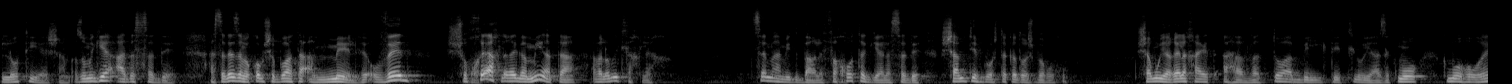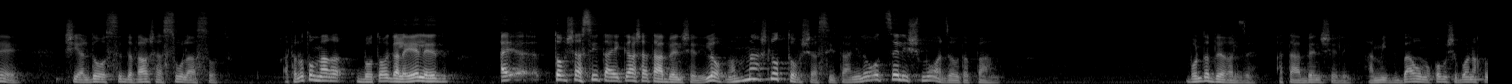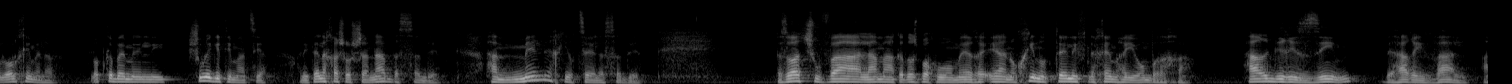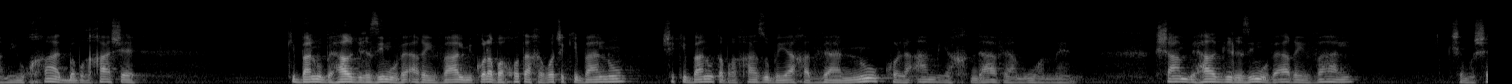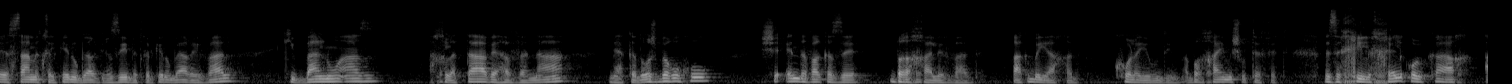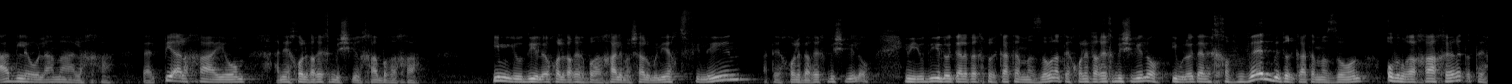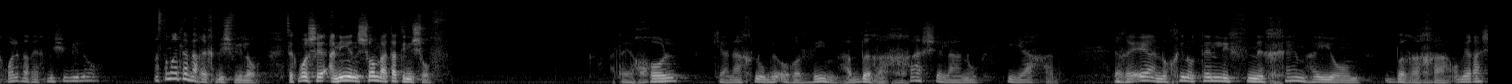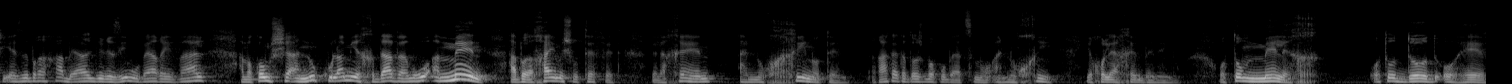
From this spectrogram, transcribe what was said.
שלא תהיה שם. אז הוא מגיע עד השדה. השדה זה מקום שבו אתה עמל ועובד, שוכח לרגע מי אתה, אבל לא מתלכלך. צא מהמדבר, לפחות תגיע לשדה, שם תפגוש את הקדוש ברוך הוא. שם הוא יראה לך את אהבתו הבלתי תלויה. זה כמו, כמו הורה שילדו עושה דבר שאסור לעשות. אתה לא תאמר באותו רגע לילד, טוב שעשית, העיקר שאתה הבן שלי. לא, ממש לא טוב שעשית, אני לא רוצה לשמוע על זה עוד הפעם. בוא נדבר על זה. אתה הבן שלי. המדבר הוא מקום שבו אנחנו לא הולכים אליו. לא תקבל ממני שום לגיטימציה. אני אתן לך שושנה בשדה. המלך יוצא אל השדה. וזו התשובה למה הקדוש ברוך הוא אומר, ראה אנוכי נותן לפניכם היום ברכה. הר גריזים והר עיבל, המיוחד בברכה שקיבלנו בהר גריזים ובהר עיבל, מכל הברכות האחרות שקיבלנו, שקיבלנו את הברכה הזו ביחד. וענו כל העם יחדיו ואמרו אמן. שם בהר גריזים ובהר עיבל, כשמשה שם את חלקנו בהר גריזים ואת חלקנו בהר עיבל, קיבלנו אז החלטה והבנה מהקדוש ברוך הוא, שאין דבר כזה ברכה לבד, רק ביחד, כל היהודים. הברכה היא משותפת. וזה חלחל כל כך עד לעולם ההלכה. ועל פי ההלכה היום, אני יכול לברך בשבילך ברכה. אם יהודי לא יכול לברך ברכה, למשל, הוא מניח תפילין, אתה יכול לברך בשבילו. אם יהודי לא יודע לברך ברכת המזון, אתה יכול לברך בשבילו. אם הוא לא יודע לכוון בברכת המזון, או בברכה אחרת, אתה יכול לברך בשבילו. מה זאת אומרת לברך בשבילו? זה כמו שאני אנשום ואתה תנשוף. אתה יכול כי אנחנו מעורבים, הברכה שלנו היא יחד. ראה אנוכי נותן לפניכם היום ברכה. אומר רש"י, איזה ברכה? בהר גריזים ובהר עיבל, המקום שענו כולם יחדיו ואמרו אמן, הברכה היא משותפת. ולכן אנוכי נותן. רק הקדוש ברוך הוא בעצמו, אנוכי, יכול לאחד בינינו. אותו מלך, אותו דוד אוהב,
